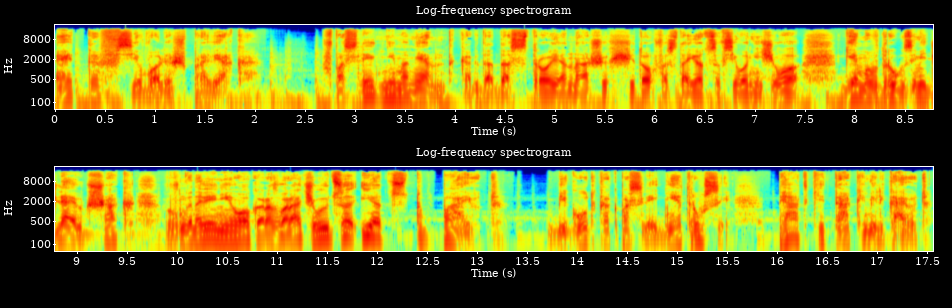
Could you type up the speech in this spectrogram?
Это всего лишь проверка. В последний момент, когда до строя наших щитов остается всего ничего, гемы вдруг замедляют шаг, в мгновение ока разворачиваются и отступают. Бегут, как последние трусы. Пятки так и мелькают.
